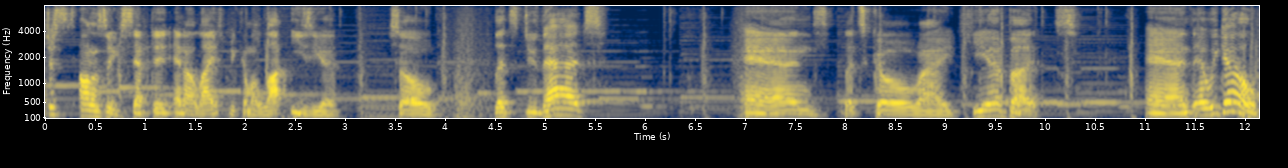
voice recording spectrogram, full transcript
just honestly accept it, and our lives become a lot easier. So, let's do that. And let's go right here, but... And there we go!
